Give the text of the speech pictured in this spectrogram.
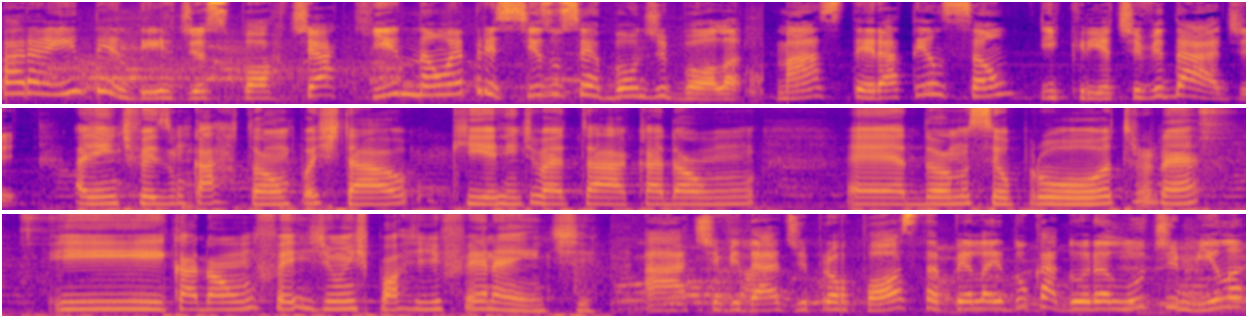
Para entender de esporte aqui, não é preciso ser bom de bola, mas ter atenção e criatividade. A gente fez um cartão postal que a gente vai estar cada um é, dando o seu pro outro, né? E cada um fez de um esporte diferente. A atividade proposta pela educadora Ludmila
